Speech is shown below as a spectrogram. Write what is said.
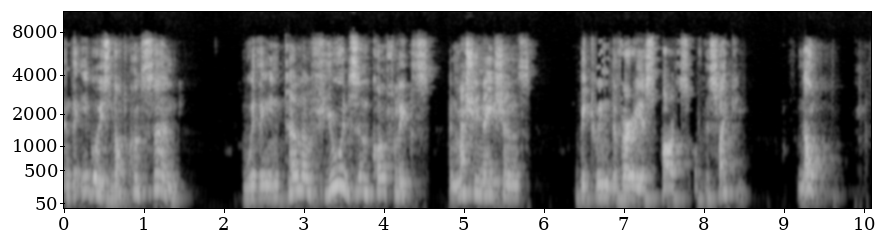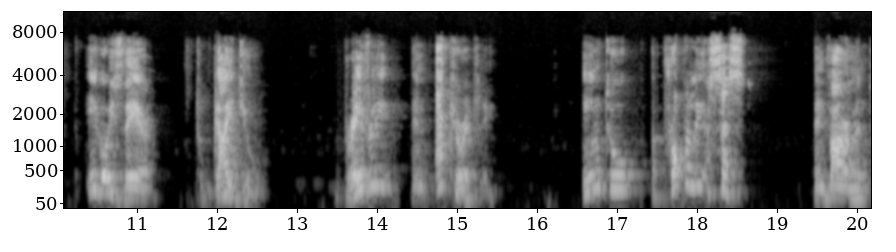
And the ego is not concerned with the internal feuds and conflicts and machinations between the various parts of the psyche. No, ego is there to guide you bravely and accurately into a properly assessed environment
